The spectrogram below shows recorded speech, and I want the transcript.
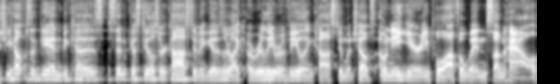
she helps again because Simca steals her costume and gives her like a really revealing costume, which helps Onigiri pull off a win somehow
